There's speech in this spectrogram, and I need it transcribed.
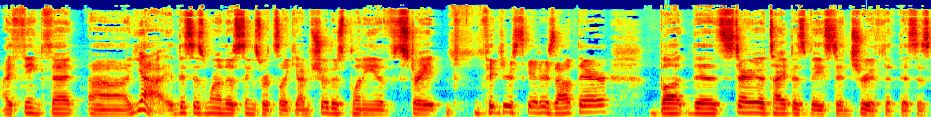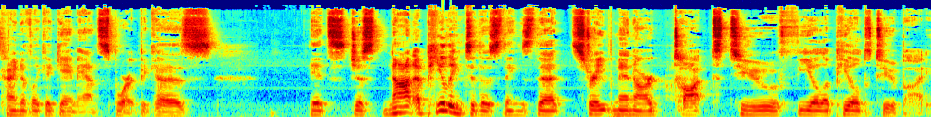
I think that, uh, yeah, this is one of those things where it's like, I'm sure there's plenty of straight figure skaters out there, but the stereotype is based in truth that this is kind of like a gay man sport because it's just not appealing to those things that straight men are taught to feel appealed to by.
